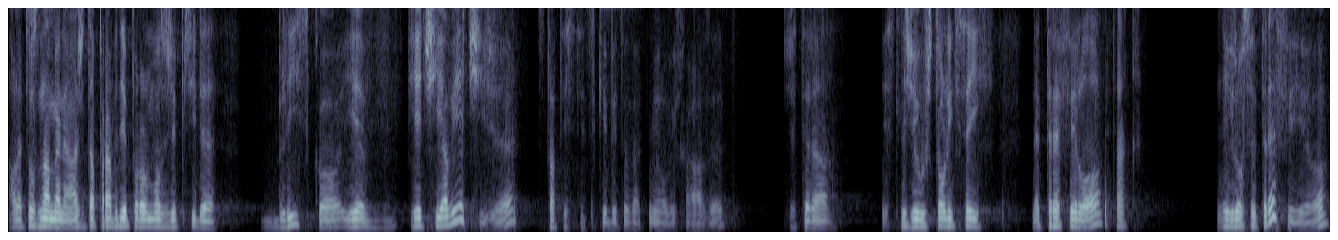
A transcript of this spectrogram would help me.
ale to znamená, že ta pravděpodobnost, že přijde blízko, je větší a větší, že? Statisticky by to tak mělo vycházet. Že teda, jestliže už tolik se jich netrefilo, tak někdo se trefí, jo?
